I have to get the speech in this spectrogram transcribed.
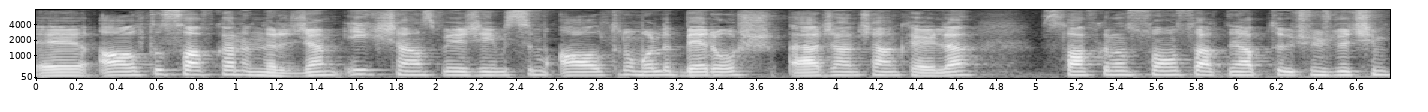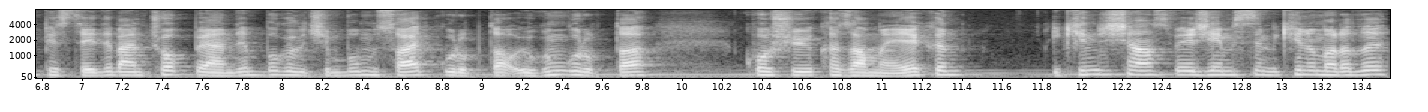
e, 6 safkan önereceğim. İlk şans vereceğim isim 6 numaralı Beroş Ercan Çankaya ile Safkan'ın son startını yaptığı 3. Çin pistteydi. Ben çok beğendim. Bugün için bu müsait grupta, uygun grupta koşuyu kazanmaya yakın. İkinci şans vereceğim isim 2 numaralı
